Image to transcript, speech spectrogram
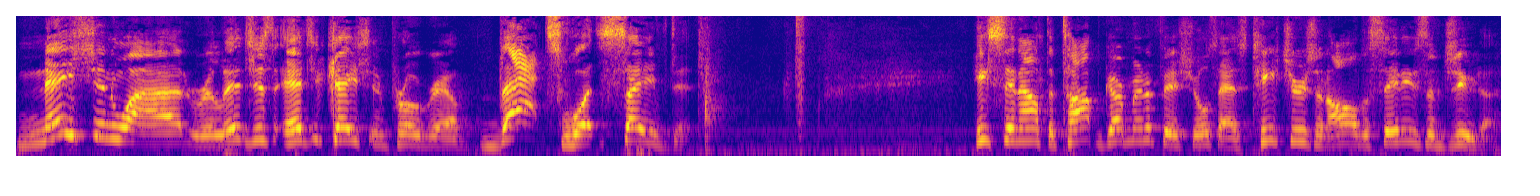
Nationwide religious education program. That's what saved it. He sent out the top government officials as teachers in all the cities of Judah.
